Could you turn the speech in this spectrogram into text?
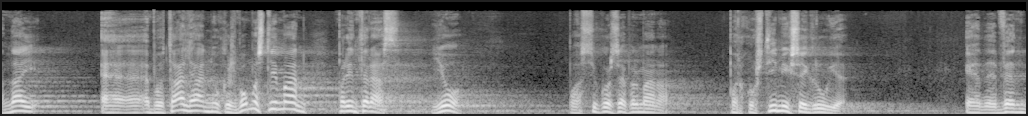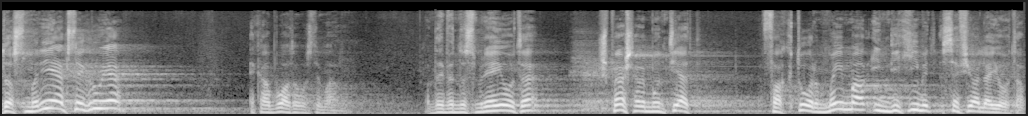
Andaj, e, Ebu Talha nuk është bo musliman për interes. Jo, po sikurse përmena, përkushtimi i kësaj gruje. Edhe vendosmëria e kësaj gruje e ka bo atë musliman. Dhe vendosmëria jote shpeshherë mund të jetë faktor më i madh i ndikimit se fjala jote.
